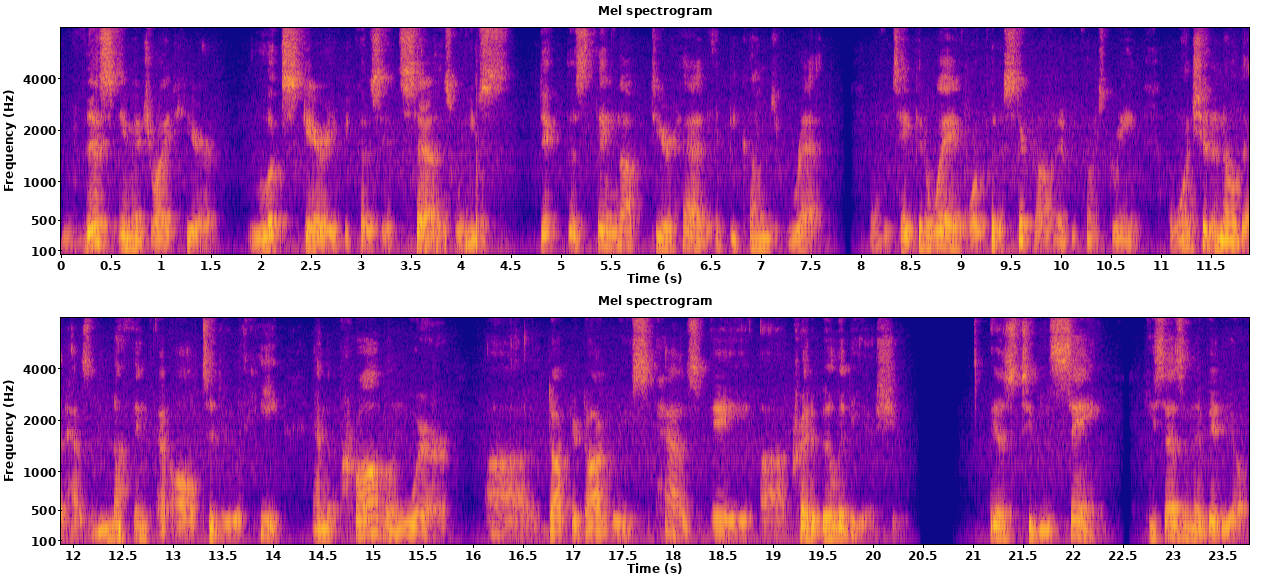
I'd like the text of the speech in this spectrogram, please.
this image right here looks scary because it says when you stick this thing up to your head, it becomes red. When you take it away or put a sticker on it, it becomes green. I want you to know that has nothing at all to do with heat. And the problem where uh, Dr. Dogris has a uh, credibility issue is to be saying, he says in the video,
